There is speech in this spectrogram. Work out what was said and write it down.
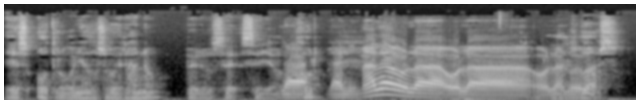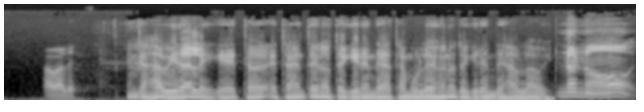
es otro coñazo soberano, pero se, se lleva ¿La, mejor. la animada o la, o la, o la nueva? dos. Ah, vale. Venga, Javi, dale, que esta, esta gente no te quieren dejar, está muy lejos no te quieren dejar hablar hoy. No, no,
